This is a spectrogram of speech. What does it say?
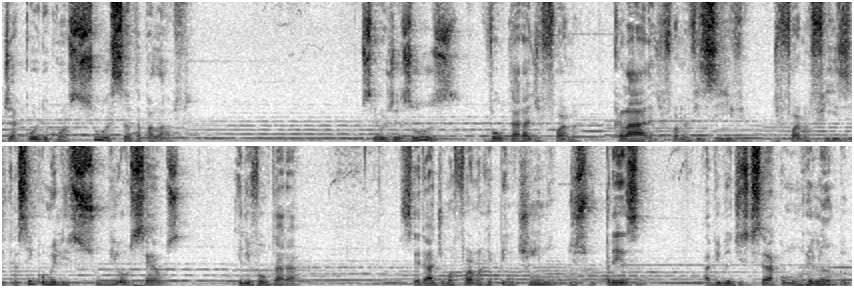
de acordo com a Sua Santa Palavra. O Senhor Jesus voltará de forma clara, de forma visível, de forma física, assim como ele subiu aos céus, ele voltará. Será de uma forma repentina, de surpresa. A Bíblia diz que será como um relâmpago.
